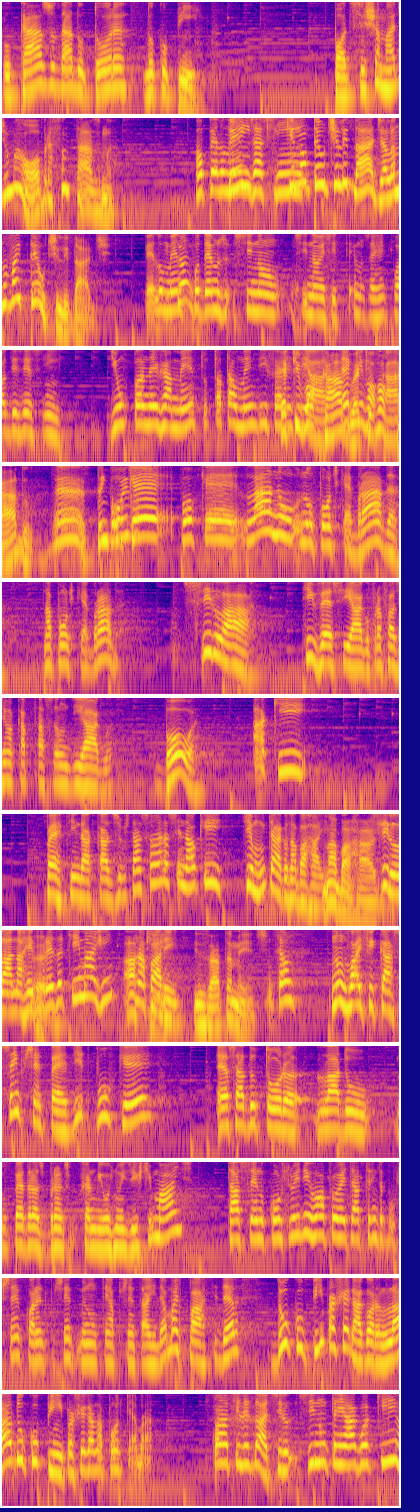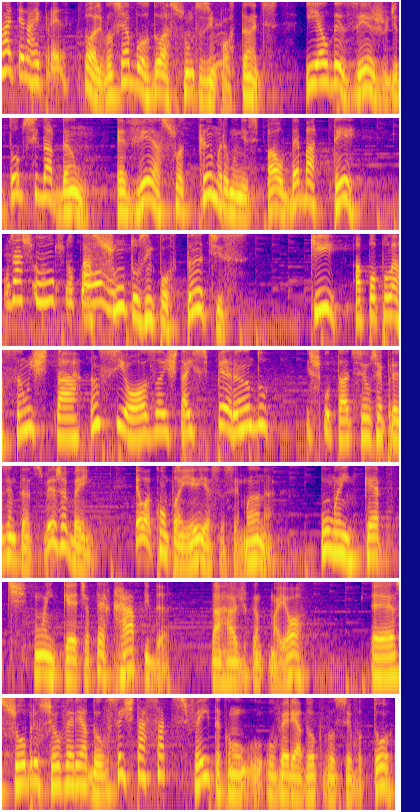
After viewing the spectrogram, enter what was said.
O caso da adutora do Cupim pode se chamar de uma obra fantasma. Ou pelo tem menos assim. Que não tem utilidade, ela não vai ter utilidade. Pelo então, menos podemos, se não, se não esse termo, a gente pode dizer assim, de um planejamento totalmente diferenciado. Equivocado, equivocado. equivocado. É, tem porque, coisas... Porque lá no, no Ponte Quebrada, na Ponte Quebrada, se lá tivesse água para fazer uma captação de água boa, aqui pertinho da casa de subestação era sinal que tinha muita água na barragem. Na barragem. Se lá na represa tinha, imagine na Aqui, parede. Exatamente. Então, não vai ficar 100% perdido porque essa adutora lá do, do Pedras Brancas, que hoje não existe mais, está sendo construída e vão aproveitar 30%, 40%, eu não tenho a porcentagem dela, mas parte dela, do cupim para chegar. Agora, lá do cupim para chegar na ponte quebrada. Qual a utilidade? Se, se não tem água aqui, vai ter na represa. Olha, você abordou assuntos importantes e é o desejo de todo cidadão é ver a sua Câmara Municipal debater Os assuntos do povo. assuntos importantes que a população está ansiosa, está esperando escutar de seus representantes. Veja bem, eu acompanhei essa semana uma enquete, uma enquete até rápida da Rádio Campo Maior é, sobre o seu vereador. Você está satisfeita com o, o vereador que você votou?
